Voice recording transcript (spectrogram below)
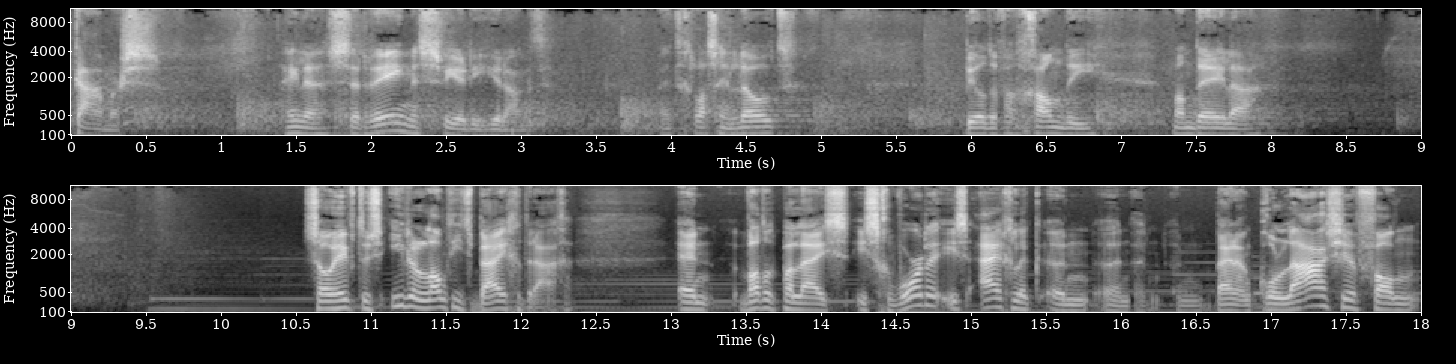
kamers. Een hele serene sfeer die hier hangt. Met glas in lood, beelden van Gandhi, Mandela. Zo heeft dus ieder land iets bijgedragen. En wat het paleis is geworden, is eigenlijk een, een, een, bijna een collage van,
